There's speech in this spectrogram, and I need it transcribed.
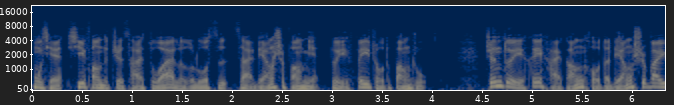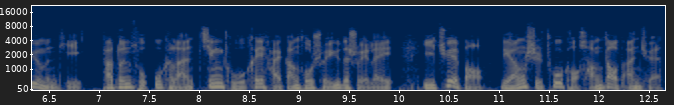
目前，西方的制裁阻碍了俄罗斯在粮食方面对非洲的帮助。针对黑海港口的粮食外运问题，他敦促乌克兰清除黑海港口水域的水雷，以确保粮食出口航道的安全。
